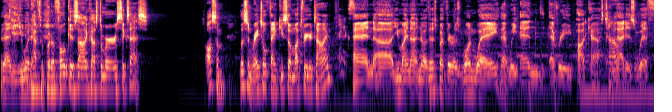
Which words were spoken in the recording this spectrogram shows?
then you would have to put a focus on customer success. Awesome. Listen, Rachel, thank you so much for your time. Thanks. And uh, you might not know this, but there is one way that we end every podcast, and oh. that is with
